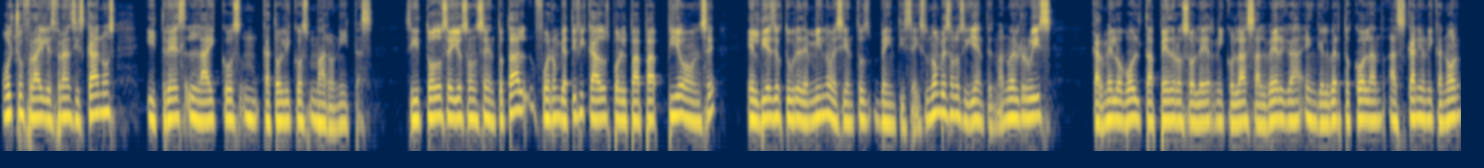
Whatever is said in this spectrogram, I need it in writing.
ocho frailes franciscanos y tres laicos mm, católicos maronitas. Sí, todos ellos, once en total, fueron beatificados por el Papa Pío XI el 10 de octubre de 1926. Sus nombres son los siguientes: Manuel Ruiz, Carmelo Volta, Pedro Soler, Nicolás Alberga, Engelberto Colland, Ascanio Nicanor,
